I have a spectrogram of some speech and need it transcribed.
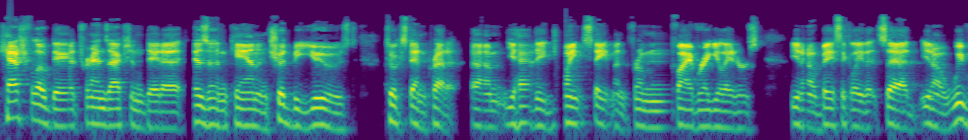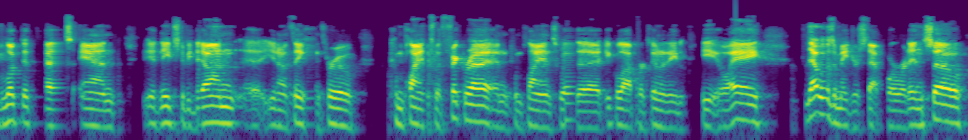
cash flow data, transaction data is and can and should be used to extend credit. Um, you had the joint statement from five regulators, you know, basically that said, you know, we've looked at this and it needs to be done, uh, you know, thinking through compliance with FICRA and compliance with the Equal Opportunity EOA. That was a major step forward. And so,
